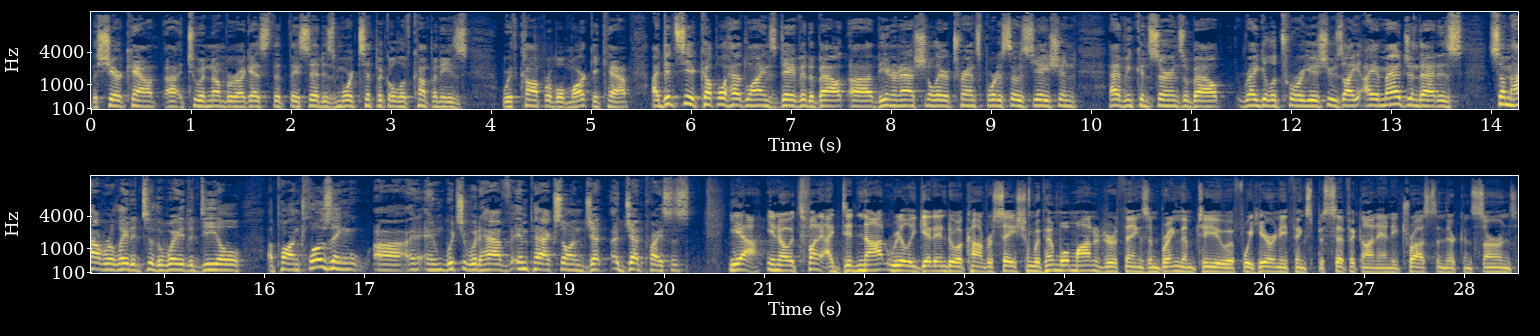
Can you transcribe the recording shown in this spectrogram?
the share count uh, to a number, I guess, that they said is more typical of companies with comparable market cap. I did see a couple headlines, David, about uh, the International Air Transport Association having concerns about regulatory issues. I, I, imagine that is somehow related to the way the deal, upon closing, uh, and which it would have impacts on jet, uh, jet prices. Yeah, you know, it's funny. I did not really get into a conversation with him. We'll monitor things and bring them to you if we hear anything specific on antitrust and their concerns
